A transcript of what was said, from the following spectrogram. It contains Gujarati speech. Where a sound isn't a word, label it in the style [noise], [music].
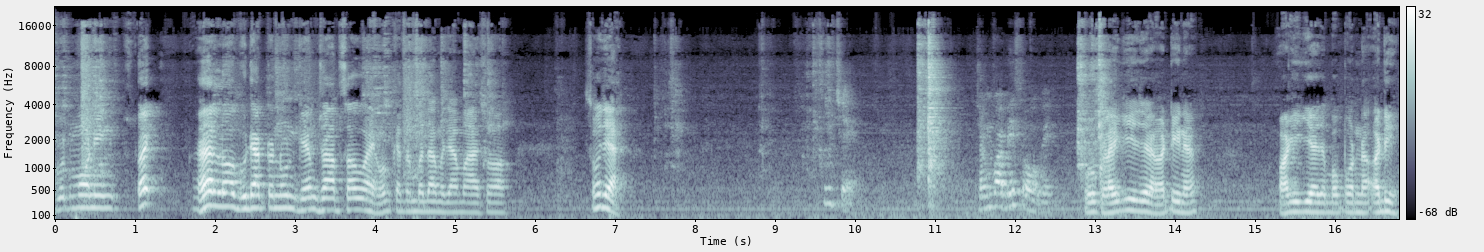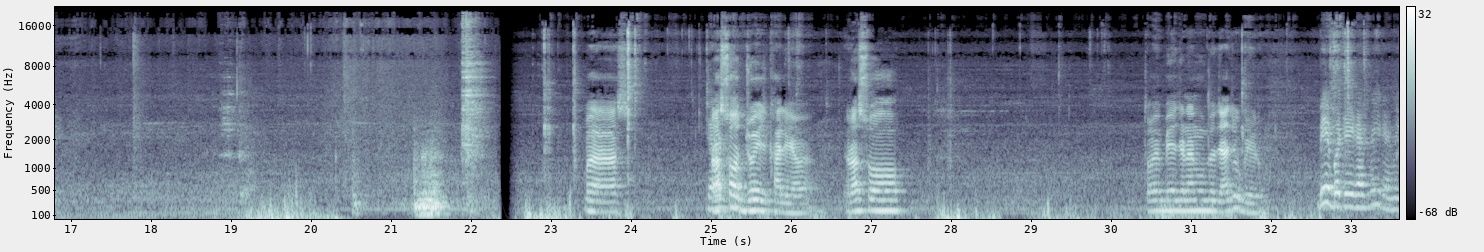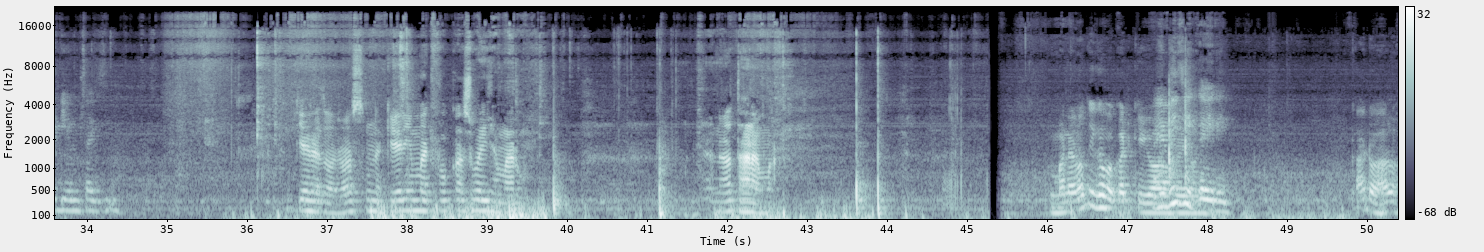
Good morning. Hello good afternoon. કેમ છો આપ સૌ? આઈ હોપ કે તમે બધા મજામાં હશો. શું છે? શું છે? જમવા બેસો હવે. ભૂખ લાગી છે હટીને. વાગી ગયા છે બપોરના અઢી. બસ. રસો જ જોઈશ ખાલી હવે. રસો તો એ બે જણાનું તો જાજુ કર્યું બે બટેટા કર્યા મીડિયમ સાઈઝનું અત્યારે તો રસ ને કેરીમાં જ ફોકસ હોય છે મારું. અને અથાણામાં. મને નહોતી ખબર કટકી કરી. કાઢો હાલો.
